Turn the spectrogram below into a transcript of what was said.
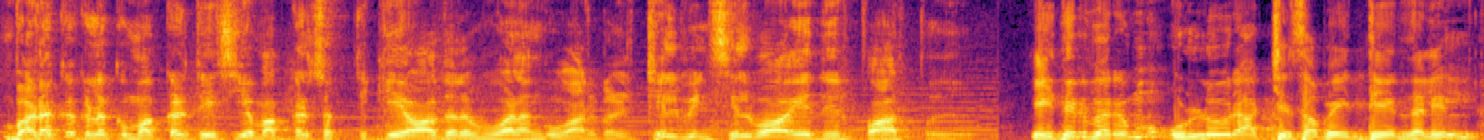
வடக்கு கிழக்கு மக்கள் தேசிய மக்கள் சக்திக்கு ஆதரவு வழங்குவார்கள். டில்வின் சில்வா எதிர்பார்ப்பு. எதிர்வரும் உள்ளூராட்சி சபை தேர்தலில்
